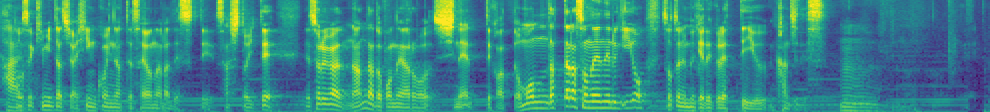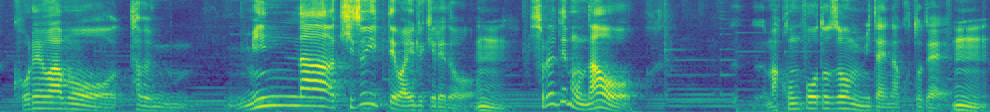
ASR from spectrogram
はい。どうせ君たちは貧困になってさよならですって刺しといてでそれがなんだとこの野郎死ねってかって思うんだったらそのエネルギーを外に向けてくれっていう感じです。うん。これはもう多分みんな気づいてはいるけれど、うん、それでもなお、まあ、コンフォートゾーンみたいなことで、うん、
